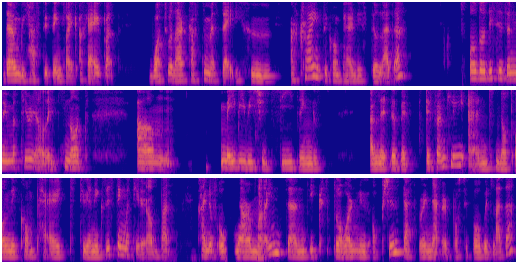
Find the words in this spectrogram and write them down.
then we have to think like, okay, but what will our customers say who are trying to compare this to leather? Although this is a new material, it's not um maybe we should see things a little bit differently and not only compared to an existing material, but kind of open our minds and explore new options that were never possible with leather.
